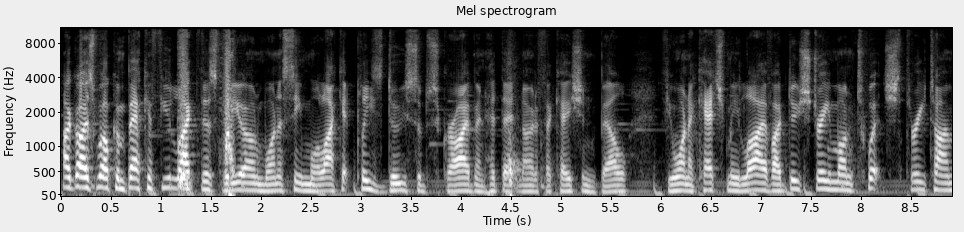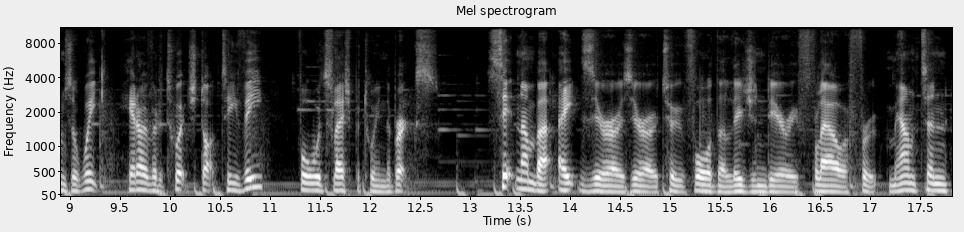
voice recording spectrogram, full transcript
Hi guys, welcome back. If you like this video and want to see more like it, please do subscribe and hit that notification bell. If you want to catch me live, I do stream on Twitch three times a week. Head over to twitch.tv forward slash between the bricks. Set number 80024 the legendary Flower Fruit Mountain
